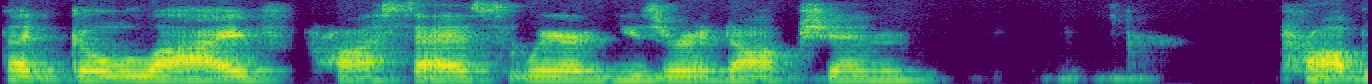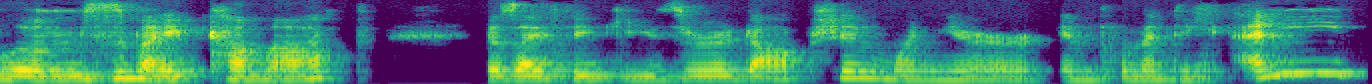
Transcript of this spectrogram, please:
that go live process where user adoption problems might come up because I think user adoption when you're implementing any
